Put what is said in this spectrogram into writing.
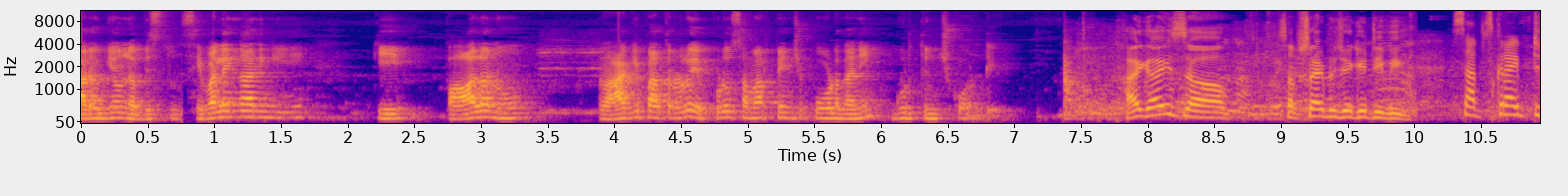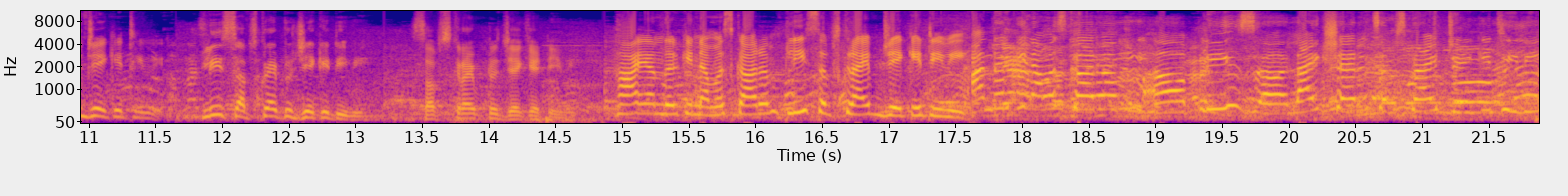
ఆరోగ్యం లభిస్తుంది. శివలింగానికి పాలను రాగి పాత్రలో ఎప్పుడూ సమర్పించకూడదని గుర్తుంచుకోండి. Hi guys subscribe to JK TV subscribe to JK TV Please subscribe to JKTV. subscribe to JKTV. Hi అందరికీ నమస్కారం ప్లీజ్ సబ్స్క్రైబ్ జేకే టీవీ అందరికీ నమస్కారం please like share and subscribe JK TV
